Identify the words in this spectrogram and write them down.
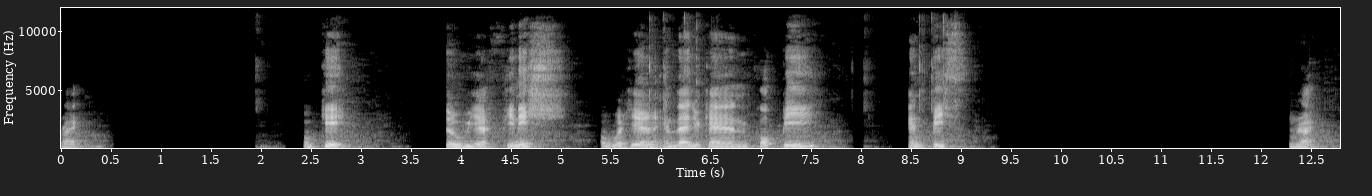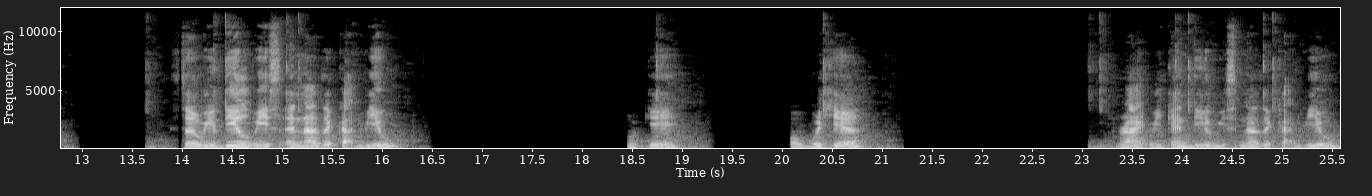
Right. Okay. So we have finished over here and then you can copy and paste. Right. So we deal with another card view. Okay. Over here. Right, we can deal with another card view.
